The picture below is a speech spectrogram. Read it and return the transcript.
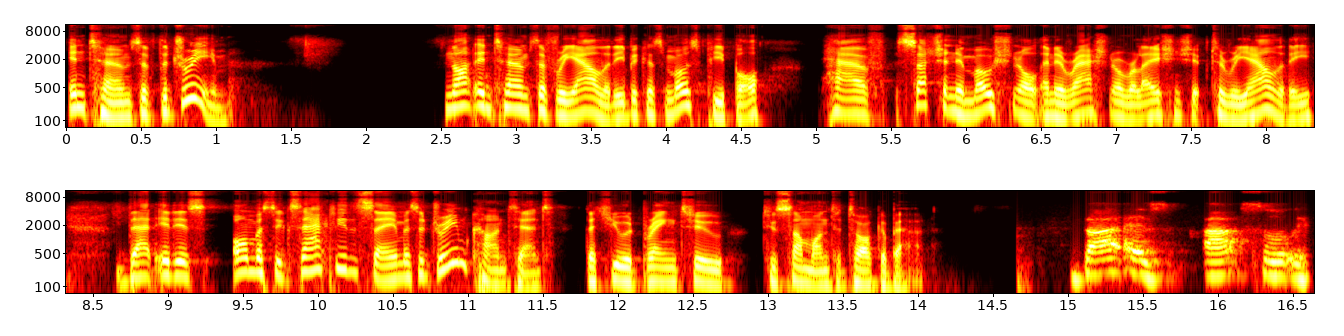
in terms of the dream, not in terms of reality, because most people have such an emotional and irrational relationship to reality that it is almost exactly the same as a dream content that you would bring to to someone to talk about. That is absolutely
